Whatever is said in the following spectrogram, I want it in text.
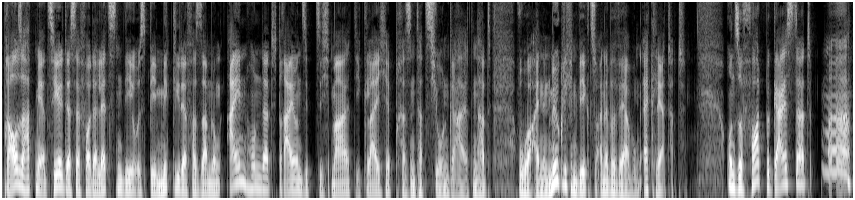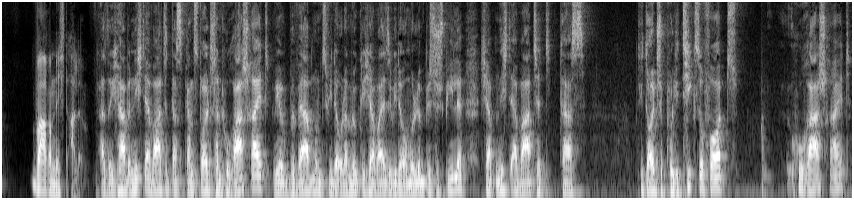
Brause hat mir erzählt, dass er vor der letzten DOSB-Mitgliederversammlung 173 Mal die gleiche Präsentation gehalten hat, wo er einen möglichen Weg zu einer Bewerbung erklärt hat. Und sofort begeistert na, waren nicht alle. Also ich habe nicht erwartet, dass ganz Deutschland Hurra schreit. Wir bewerben uns wieder oder möglicherweise wieder um Olympische Spiele. Ich habe nicht erwartet, dass die deutsche Politik sofort Hurra schreit.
